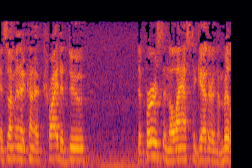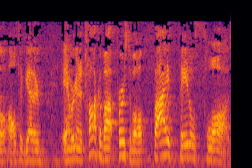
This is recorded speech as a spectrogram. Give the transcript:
And so I'm going to kind of try to do the first and the last together and the middle all together. And we're going to talk about, first of all, five fatal flaws.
